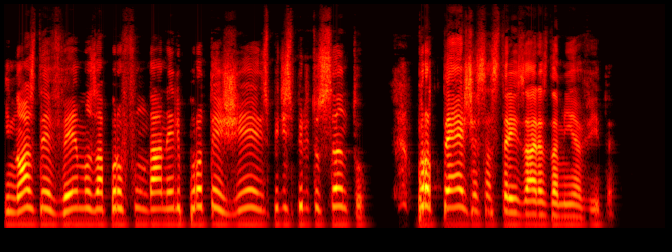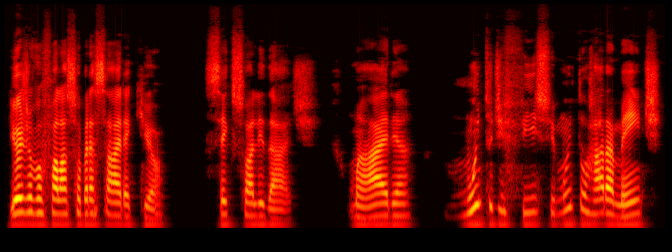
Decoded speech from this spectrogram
E nós devemos aprofundar nele, proteger, pedir Espírito Santo, protege essas três áreas da minha vida. E hoje eu vou falar sobre essa área aqui, ó, sexualidade. uma área muito difícil e muito raramente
